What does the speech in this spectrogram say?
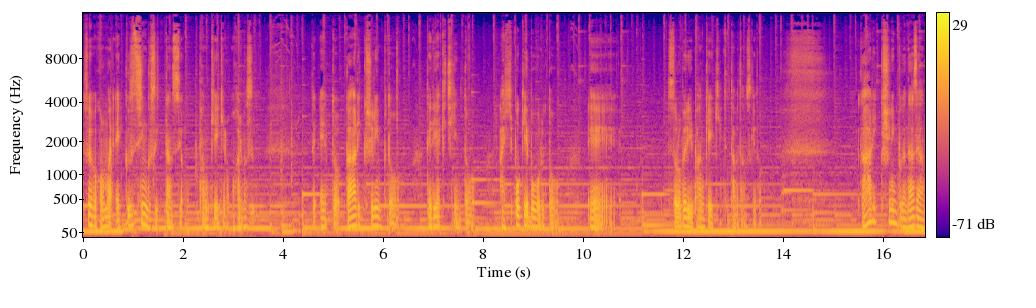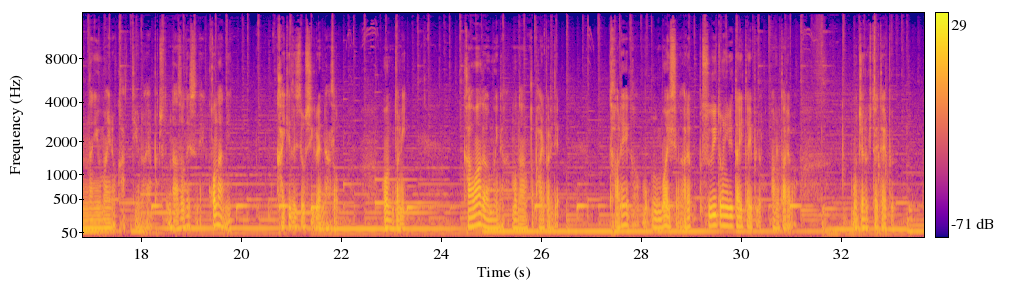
そういえばこの前エッグシングス行ったんですよ。パンケーキの分かります？でえっ、とガーリックシュリンプと照り焼きチキンとアヒポケボールと、えー、ストロベリーパンケーキって食べたんですけどガーリックシュリンプがなぜあんなにうまいのかっていうのはやっぱちょっと謎ですね。コナンに解決してほしいぐらい謎。本当に。皮がうまいんだからもうなんかパリパリで。タレがもううまいっすよね。あれ水筒に入れたいタイプよ。あのタレは。持ち歩きたいタイプ。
